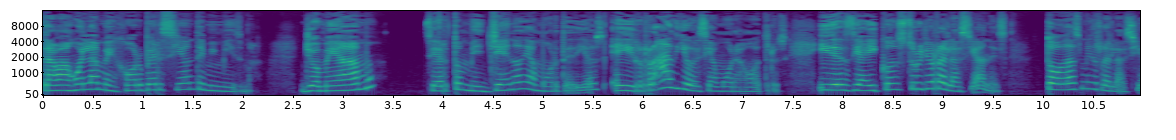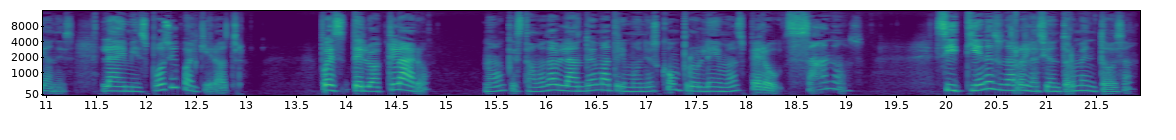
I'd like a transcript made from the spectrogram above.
Trabajo en la mejor versión de mí misma. Yo me amo ¿cierto? Me lleno de amor de Dios e irradio ese amor a otros. Y desde ahí construyo relaciones, todas mis relaciones, la de mi esposo y cualquier otra. Pues te lo aclaro, ¿no? Que estamos hablando de matrimonios con problemas, pero sanos. Si tienes una relación tormentosa,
